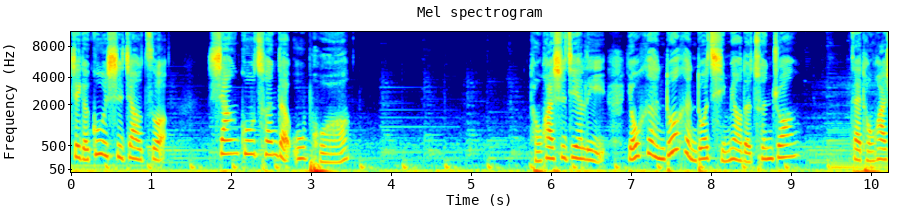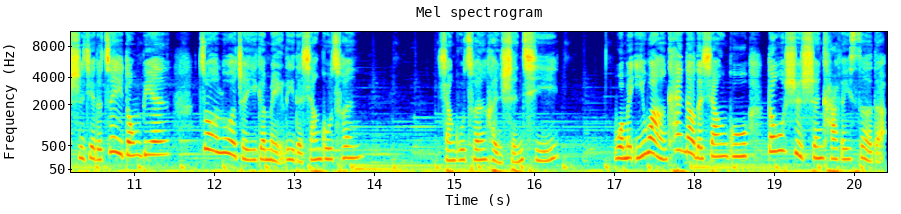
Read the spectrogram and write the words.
这个故事叫做《香菇村的巫婆》。童话世界里有很多很多奇妙的村庄，在童话世界的最东边，坐落着一个美丽的香菇村。香菇村很神奇，我们以往看到的香菇都是深咖啡色的，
